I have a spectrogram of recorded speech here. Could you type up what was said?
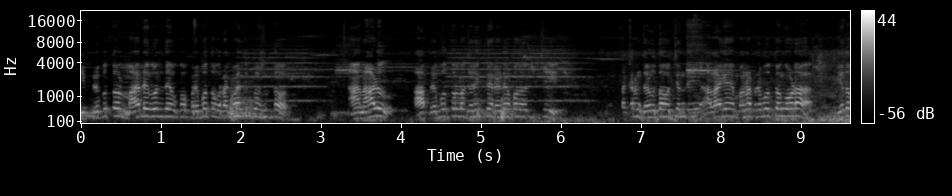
ఈ ప్రభుత్వం మారే కొలితే ఒక ప్రభుత్వం ఒక రకమైన ఉద్దేశంతో ఆనాడు ఆ ప్రభుత్వంలో జరిగితే రెండో పదవి వచ్చి సక్రమం జరుగుతూ వచ్చింది. అలాగే మన ప్రభుత్వం కూడా ఏదో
